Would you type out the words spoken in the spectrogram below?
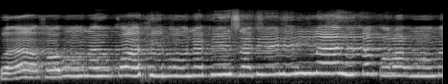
وآخرون يقاتلون في سبيل الله فاقرؤوا ما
